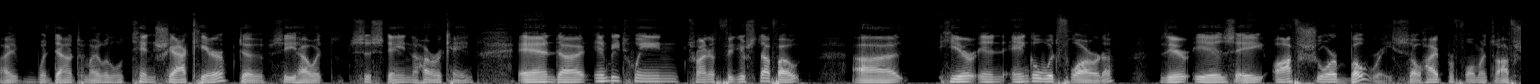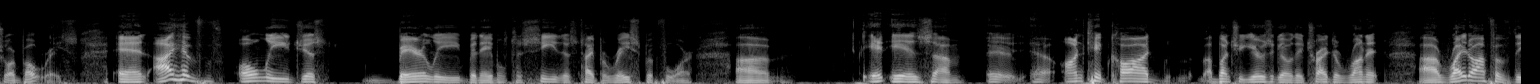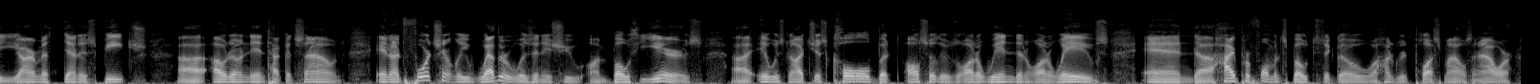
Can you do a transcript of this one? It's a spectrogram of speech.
I went down to my little tin shack here to see how it sustained the hurricane. And in between trying to figure stuff out, uh, here in Englewood, Florida, there is a offshore boat race, so high performance offshore boat race, and I have only just barely been able to see this type of race before. Um, it is. Um, uh, uh, on Cape Cod a bunch of years ago, they tried to run it uh, right off of the Yarmouth Dennis Beach uh, out on Nantucket Sound. And unfortunately, weather was an issue on both years. Uh, it was not just cold, but also there was a lot of wind and a lot of waves. And uh, high performance boats that go 100 plus miles an hour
